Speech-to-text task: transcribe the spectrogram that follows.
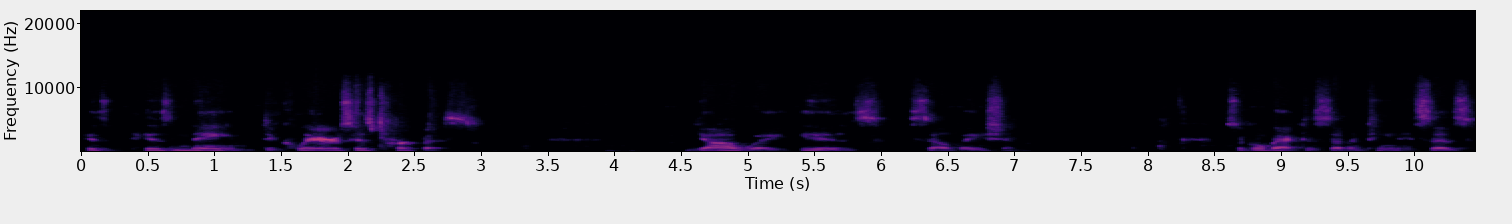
his his name declares his purpose Yahweh is salvation. So go back to 17. It says,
